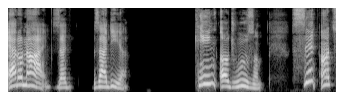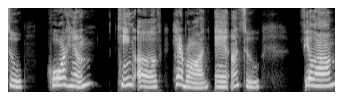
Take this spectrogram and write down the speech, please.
Adonai Zadiah, king of Jerusalem, sent unto Horhim, king of Hebron, and unto Philam,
